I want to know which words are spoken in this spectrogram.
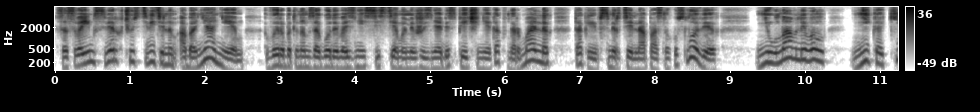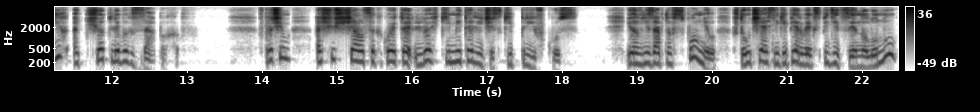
со своим сверхчувствительным обонянием, выработанным за годы возни с системами жизнеобеспечения как в нормальных, так и в смертельно опасных условиях, не улавливал никаких отчетливых запахов. Впрочем, ощущался какой-то легкий металлический привкус. И он внезапно вспомнил, что участники первой экспедиции на Луну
